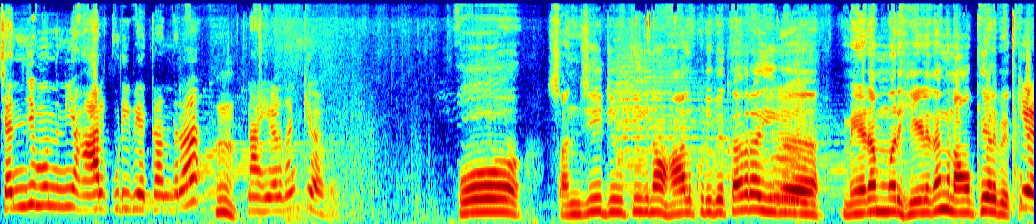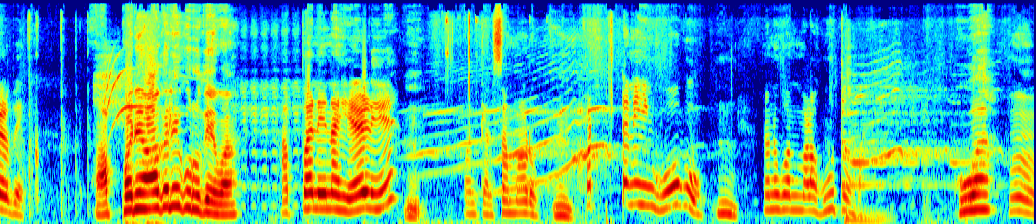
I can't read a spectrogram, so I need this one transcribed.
ಚಂಜಿ ಮುಂದೆ ನೀ ಹಾಲು ಕುಡಿಬೇಕಂದ್ರ ನಾ ಹೇಳ್ದಂಗೆ ಕೇಳ್ಬೇಕು ಓ ಸಂಜೆ ಡ್ಯೂಟಿಗೆ ನಾವು ಹಾಲು ಕುಡಿಬೇಕಾದ್ರೆ ಈಗ ಮೇಡಮ್ ಅವ್ರು ಹೇಳಿದಂಗೆ ನಾವು ಕೇಳಬೇಕು. ಕೇಳ್ಬೇಕು. ಅಪ್ಪನೇ ಆಗಲಿ ಗುರುದೇವ. ಅಪ್ಪನೇನ ಹೇಳಿ ಒಂದ್ ಕೆಲಸ ಮಾಡು. ಪಟ್ಟನೆ ಹಿಂಗ್ ಹೋಗು. ನನಗೊಂದ್ ಮಳ ಹೂ ತುಂಬ. ಹೂವ? ಹ್ಮ್.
